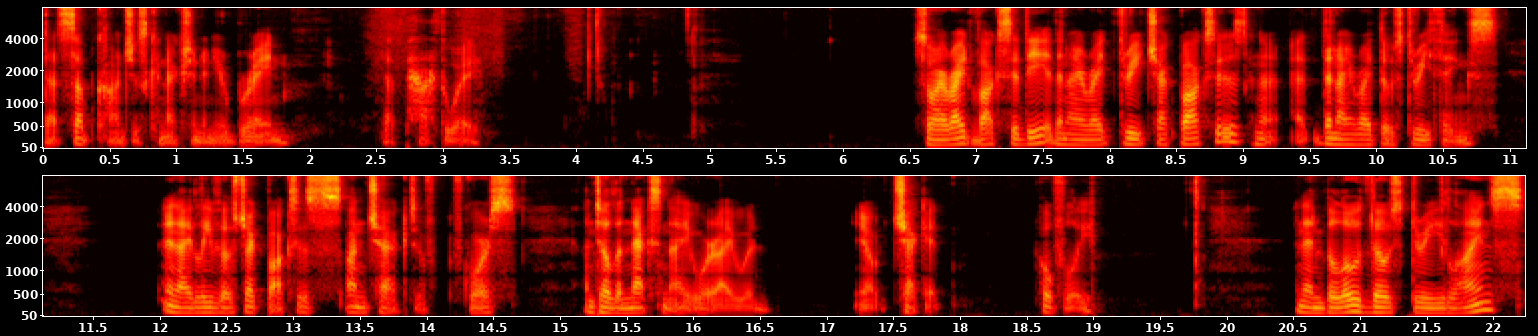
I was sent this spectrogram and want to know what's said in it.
that subconscious connection in your brain, that pathway. So I write Vak then I write three checkboxes, and uh, then I write those three things. And I leave those checkboxes unchecked, of, of course, until the next night where I would, you know, check it, hopefully. And then below those three lines,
